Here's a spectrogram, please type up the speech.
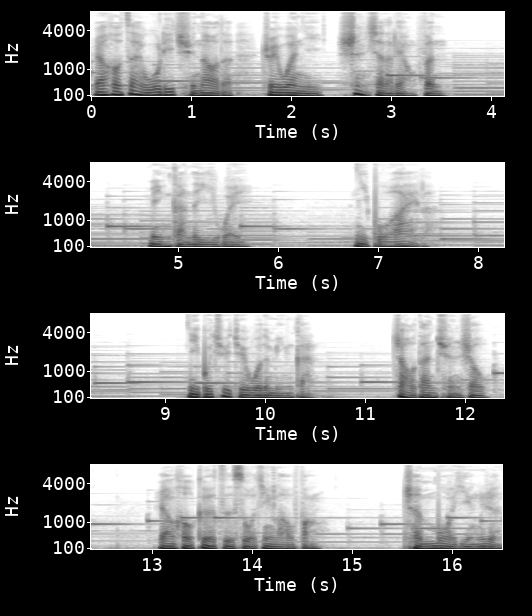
然后再无理取闹的追问你剩下的两分，敏感的以为你不爱了，你不拒绝我的敏感，照单全收，然后各自锁进牢房，沉默隐忍，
